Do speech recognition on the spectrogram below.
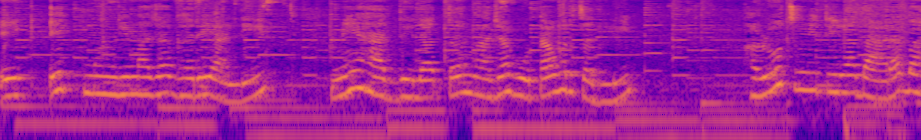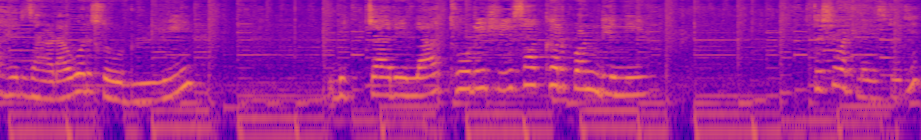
एक एक मुंगी माझ्या घरी आली. मी हात दिला तर माझ्या बोटावर चढली. हळूच मी तिला दाराबाहेर झाडावर सोडली. बिचारीला थोडीशी साखर पण दिली. कशी वाटली स्टोरी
